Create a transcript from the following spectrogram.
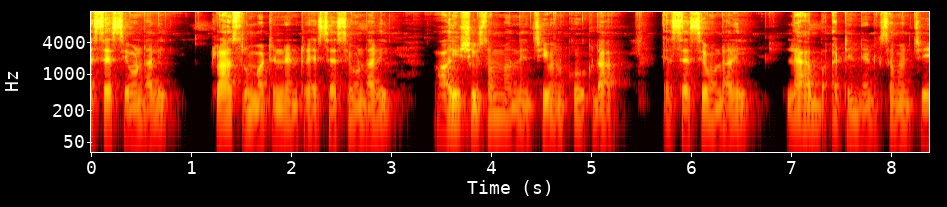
SSC ఉండాలి. క్లాస్ రూమ్ అటెండెంట్ ఎస్ఎస్సి ఉండాలి. ఆయుష్కి సంబంధించి మనకు ఇక్కడ ఎస్ఎస్సి ఉండాలి. ల్యాబ్ అటెండెంట్కి సంబంధించి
